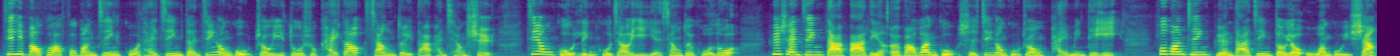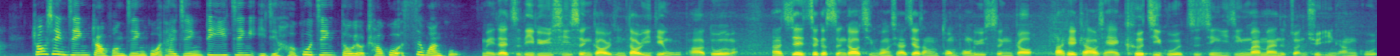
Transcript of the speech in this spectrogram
激励包括富邦金、国泰金等金融股周一多数开高，相对大盘强势。金融股零股交易也相对活络，玉山金达八点二八万股，是金融股中排名第一。富邦金、元大金都有五万股以上。中信金、兆丰金、国泰金、第一金以及合库金都有超过四万股。美债殖利率其实升高已经到一点五趴多了嘛，那在这个升高情况下，加上通膨率升高，大家可以看到现在科技股的资金已经慢慢的转去银行股，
